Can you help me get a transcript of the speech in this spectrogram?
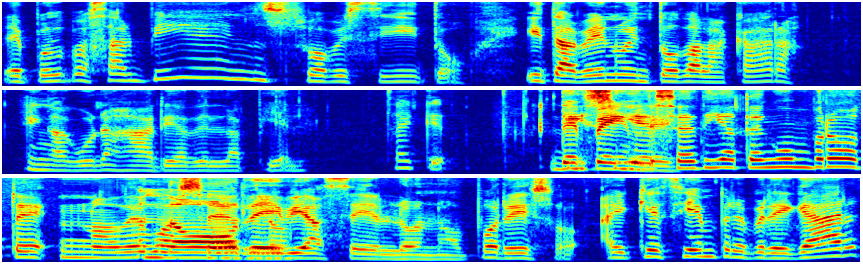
le puedo pasar bien suavecito y tal vez no en toda la cara, en algunas áreas de la piel. O sea que Y depende. si ese día tengo un brote, no debo no hacerlo. debe hacerlo, no. Por eso hay que siempre bregar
